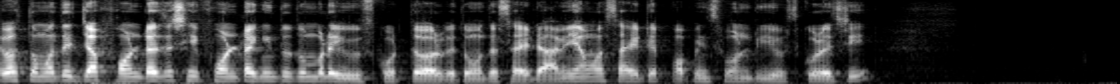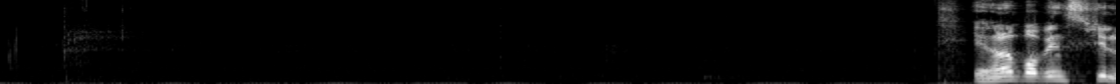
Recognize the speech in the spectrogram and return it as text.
এবার তোমাদের যা ফন্ট আছে, সেই ফন্টটা কিন্তু তোমরা ইউজ করতে পারবে তোমাদের সাইডে আমি আমার সাইডে পপিন্স ফন্ট ইউজ করেছি। এখানেও পপিন্স ছিল।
